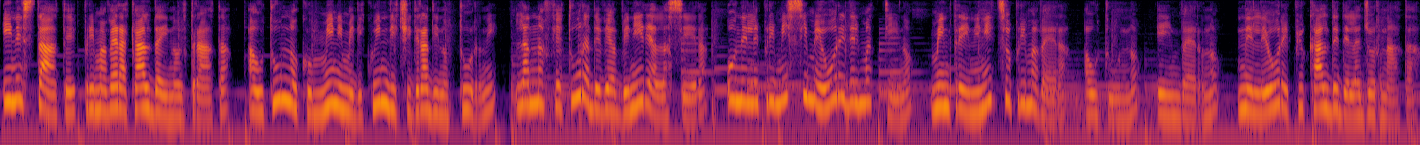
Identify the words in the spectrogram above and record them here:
In estate, primavera calda inoltrata, autunno con minime di 15 gradi notturni, l'annaffiatura deve avvenire alla sera o nelle primissime ore del mattino, mentre in inizio primavera, autunno e inverno, nelle ore più calde della giornata.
